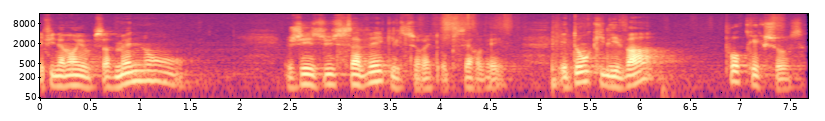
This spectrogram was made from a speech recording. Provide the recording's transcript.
et finalement ils observent. Mais non, Jésus savait qu'il serait observé. Et donc il y va pour quelque chose.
